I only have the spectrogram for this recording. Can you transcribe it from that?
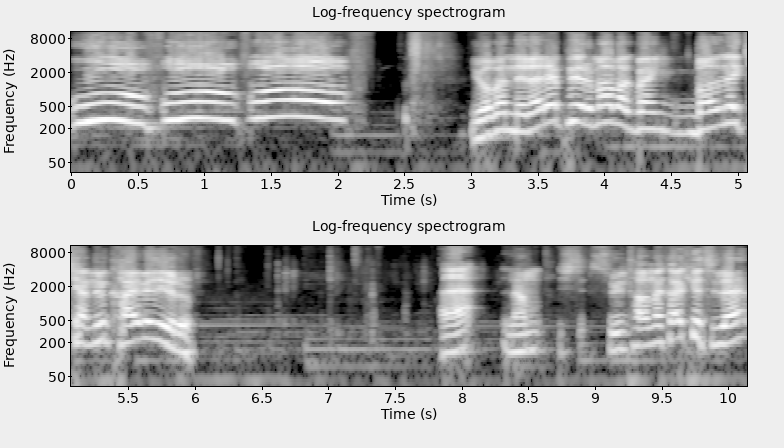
Uf uf uf. Yo ben neler yapıyorum ha bak ben bazen kendimi kaybediyorum. He lan işte suyun tadına kadar kötü lan.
